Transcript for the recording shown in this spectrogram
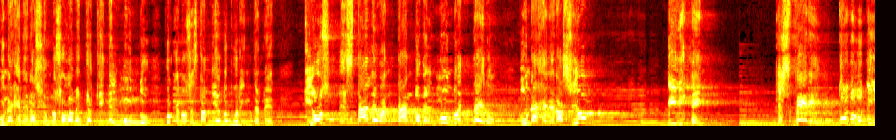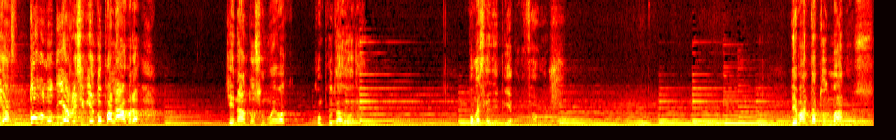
una generación, no solamente aquí en el mundo, porque nos están viendo por internet. Dios está levantando en el mundo entero una generación virgen que espere todos los días, todos los días recibiendo palabra, llenando su nueva computadora. Póngase de pie, por favor. Levanta tus manos.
